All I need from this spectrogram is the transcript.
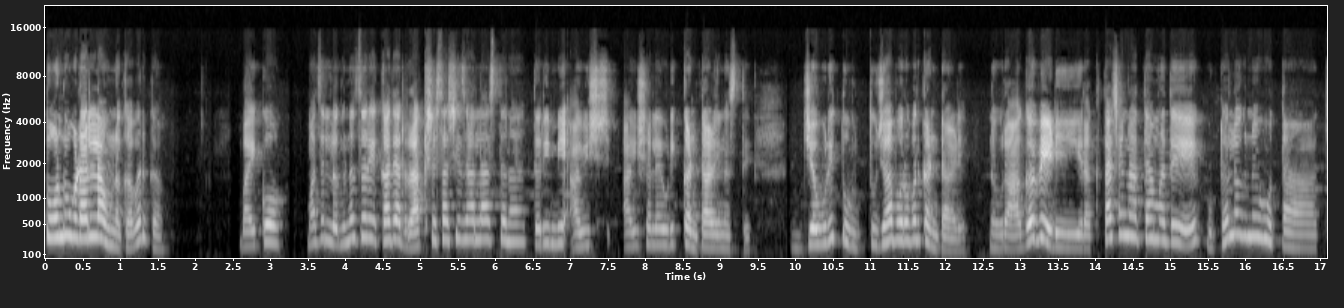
तोंड उघडायला लावू नका बरं का. बायको माझं लग्न जर एखाद्या राक्षसाशी झालं असतं ना तरी मी आयुष्य आयुष्याला एवढी कंटाळले नसते. जेवढी तू तुझ्याबरोबर कंटाळले. नवरा अगं वेडी रक्ताच्या नात्यामध्ये कुठं लग्न होतात?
